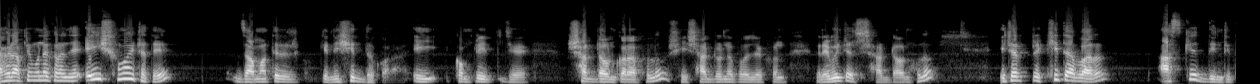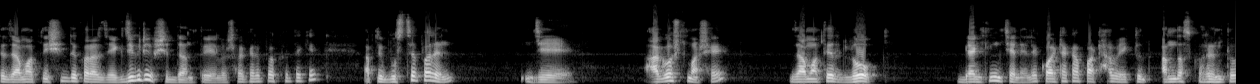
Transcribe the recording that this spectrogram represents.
এখন আপনি মনে করেন যে এই সময়টাতে জামাতেরকে নিষিদ্ধ করা, এই কমপ্লিট যে শাটডাউন করা হলো, সেই শাটডাউনের পরে যখন রেমিটেন্স শাটডাউন হলো, এটার প্রেক্ষিতে আবার আজকের দিনটিতে জামাত নিষিদ্ধ করার যে এক্সিকিউটিভ সিদ্ধান্ত এলো সরকারের পক্ষ থেকে, আপনি বুঝতে পারেন যে আগস্ট মাসে জামাতের লোক ব্যাংকিং চ্যানেলে কয় টাকা পাঠাবে একটু আন্দাজ করেন তো।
